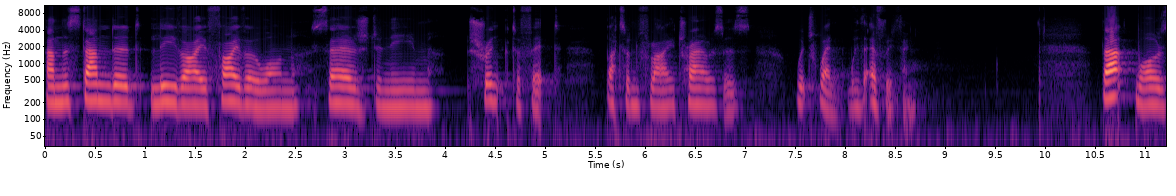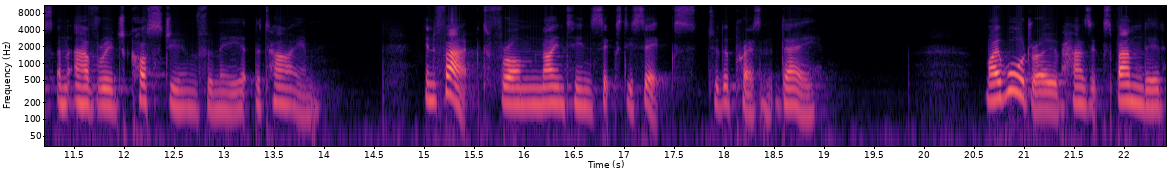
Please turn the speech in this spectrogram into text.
and the standard Levi 501 Serge de Nîmes shrink to fit button fly trousers, which went with everything. That was an average costume for me at the time. In fact, from 1966 to the present day. My wardrobe has expanded,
